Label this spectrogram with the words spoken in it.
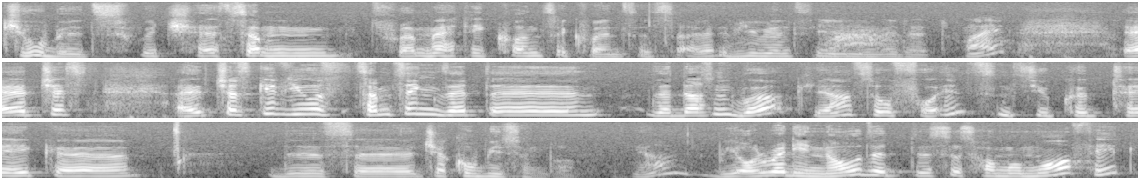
qubits, which has some dramatic consequences. Uh, you will see in a minute, right? Uh, just, I just give you something that uh, that doesn't work. Yeah. So, for instance, you could take uh, this uh, Jacobi symbol. Yeah. We already know that this is homomorphic.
